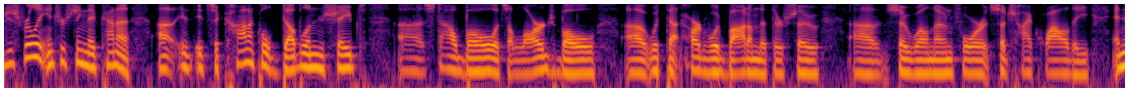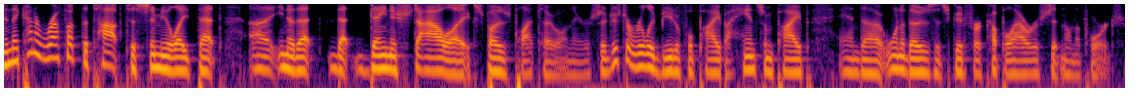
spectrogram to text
just really interesting. They've kind of uh, it, it's a conical Dublin shaped uh, style bowl. It's a large bowl uh, with that hardwood bottom that they're so uh, so well known for. It's such high quality, and then they kind of rough up the top to simulate that uh, you know that that Danish style uh, exposed plateau on there. So just a really beautiful pipe, a handsome pipe, and one of those that's good for a couple hours sitting on the porch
